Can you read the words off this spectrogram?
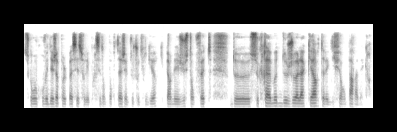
ce qu'on retrouvait déjà par le passé sur les précédents portages avec Jojo Trigger, qui permet juste en fait de se créer un mode de jeu à la carte avec différents paramètres.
